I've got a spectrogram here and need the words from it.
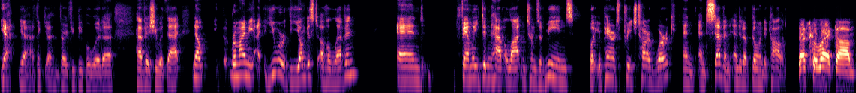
Yeah, yeah, I think uh, very few people would uh, have issue with that. Now, remind me, you were the youngest of eleven, and family didn't have a lot in terms of means, but your parents preached hard work, and and seven ended up going to college. That's correct. Um,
